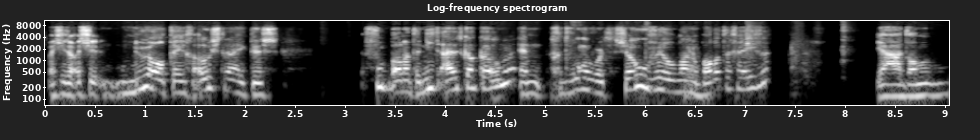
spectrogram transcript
Als, je, als je nu al tegen Oostenrijk dus voetballend er niet uit kan komen en gedwongen wordt zoveel lange ballen te geven, ja, dan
